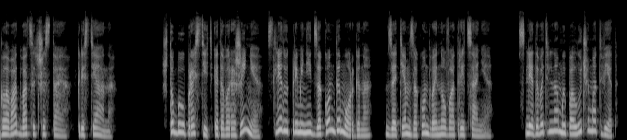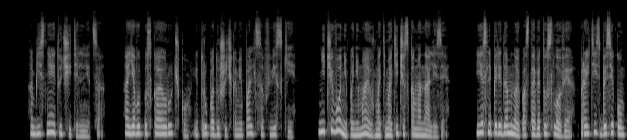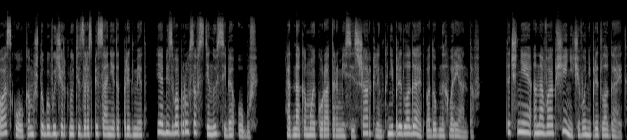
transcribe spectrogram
Глава 26. Кристиана. Чтобы упростить это выражение, следует применить закон де Моргана, затем закон двойного отрицания. Следовательно, мы получим ответ, объясняет учительница, а я выпускаю ручку и тру подушечками пальцев виски. Ничего не понимаю в математическом анализе. Если передо мной поставят условие пройтись босиком по осколкам, чтобы вычеркнуть из расписания этот предмет, я без вопросов стяну с себя обувь. Однако мой куратор миссис Шарклинг не предлагает подобных вариантов. Точнее, она вообще ничего не предлагает.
